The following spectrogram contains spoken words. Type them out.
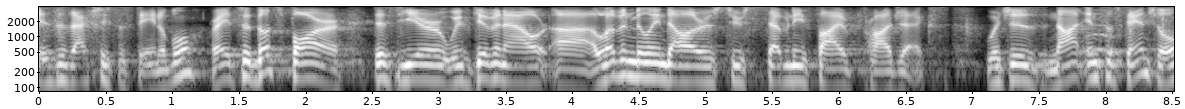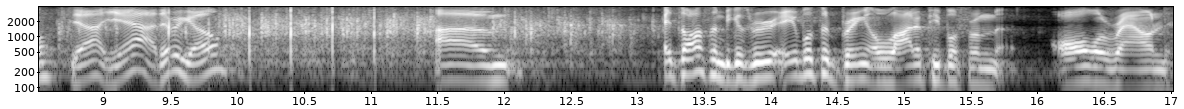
is this actually sustainable, right? So thus far this year, we've given out uh, $11 million to 75 projects, which is not insubstantial. Yeah, yeah, there we go. Um, it's awesome because we were able to bring a lot of people from all around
